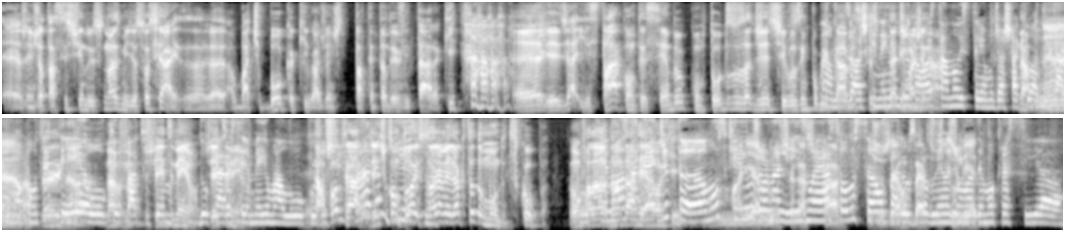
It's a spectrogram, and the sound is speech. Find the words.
é, a gente já está assistindo isso nas mídias sociais. É, é, O bate-boca que a gente está tentando evitar aqui, é, ele, já, ele está acontecendo com todos os adjetivos Não, impublicáveis mas eu acho que que nenhum de nós imaginar. está no extremo de achar que Não, o atentado não, não, aconteceu, não, ou que não, o fato ser- nenhum, do cara nenhum. ser meio maluco. Não, ao contrário, a gente contou a história melhor que todo mundo, desculpa. Vamos falar Porque nós da acreditamos que Maria o jornalismo é a Gaspar, solução José para os Roberto problemas de uma democracia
